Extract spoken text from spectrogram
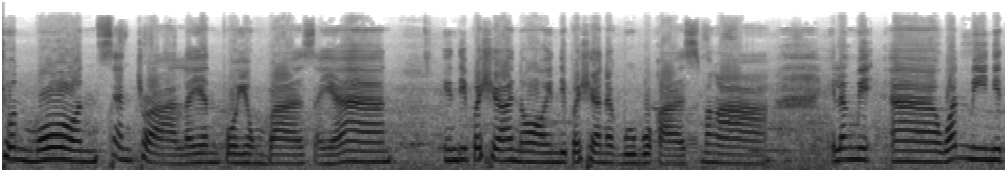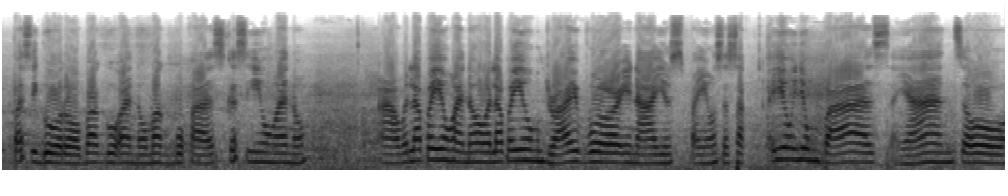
Chunmon Central. Ayan po yung bus. Ayan. Hindi pa siya, ano, hindi pa siya nagbubukas. Mga ilang, mi ah, one minute pa siguro bago, ano, magbukas. Kasi yung, ano, Ah, wala pa yung ano, wala pa yung driver, inaayos pa yung sasak ayun yung bus. Ayan. So,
